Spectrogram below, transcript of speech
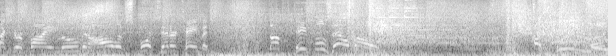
electrifying move in all of sports entertainment. The People's Elbow. A clean move.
